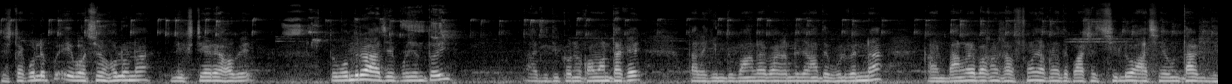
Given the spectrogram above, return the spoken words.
চেষ্টা করলে এবছর হলো না নেক্সট ইয়ারে হবে। তো বন্ধুরা, আজ এ পর্যন্তই। আর যদি কোনো কমান থাকে, তাহলে কিন্তু বাংলার বাগানটা জানাতে ভুলবেন না। কারণ বাংলার বাগান সবসময় আপনাদের পাশে ছিল, আছে এবং থাকবে।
